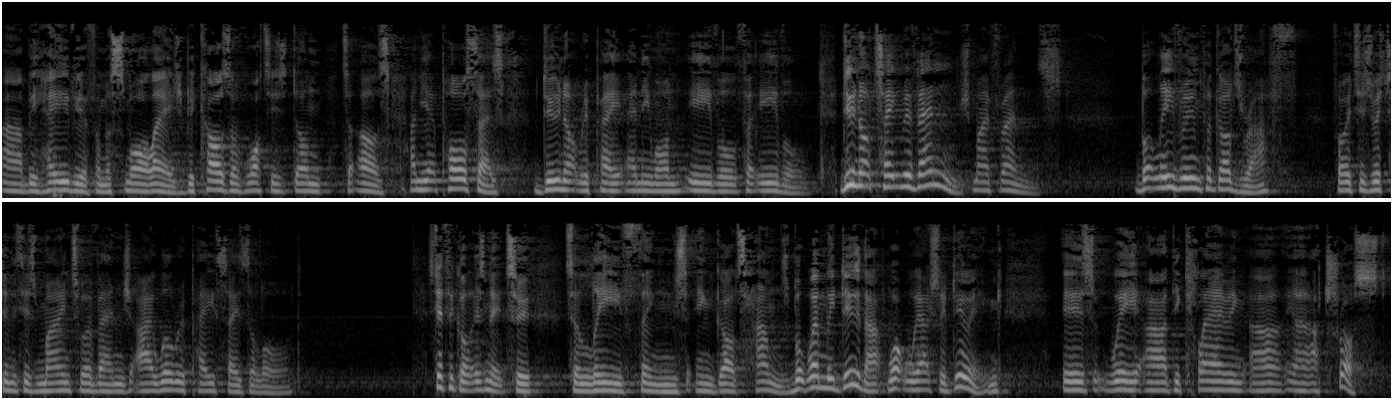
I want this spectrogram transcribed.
our behavior from a small age because of what is done to us. And yet Paul says, do not repay anyone evil for evil. Do not take revenge, my friends, but leave room for God's wrath. For it is written, it is mine to avenge. I will repay, says the Lord. It's difficult, isn't it, to, to leave things in God's hands. But when we do that, what we're actually doing is we are declaring our, uh, our trust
